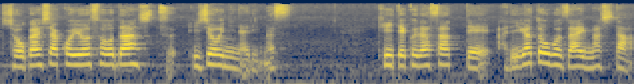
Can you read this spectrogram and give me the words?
障害者雇用相談室以上になります。聞いてくださってありがとうございました。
